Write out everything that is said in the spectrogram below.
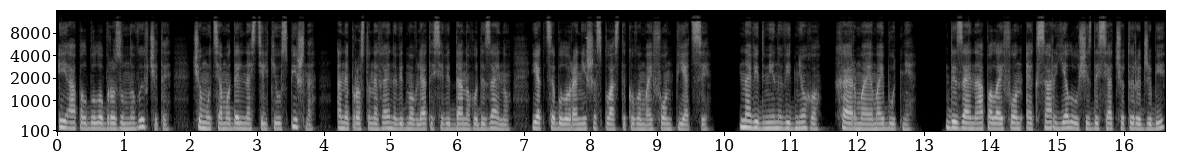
І Apple було б розумно вивчити, чому ця модель настільки успішна, а не просто негайно відмовлятися від даного дизайну, як це було раніше з пластиковим iPhone 5C. На відміну від нього, HR має майбутнє. Дизайн Apple iPhone XR Yellow 64 GB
